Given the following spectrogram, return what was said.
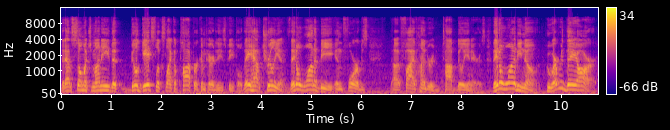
that have so much money that Bill Gates looks like a pauper compared to these people. They have trillions. They don't want to be in Forbes uh, 500 top billionaires. They don't want to be known. Whoever they are,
